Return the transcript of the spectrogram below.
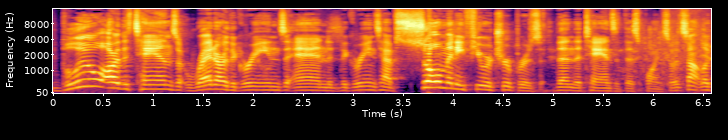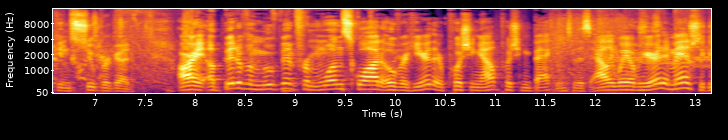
blue are the tans, red are the greens, and the greens have so many fewer troopers than the tans at this point, so it's not looking super good. All right, a bit of a movement from one squad over here. They're pushing out, pushing back into this alleyway over here. They managed to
